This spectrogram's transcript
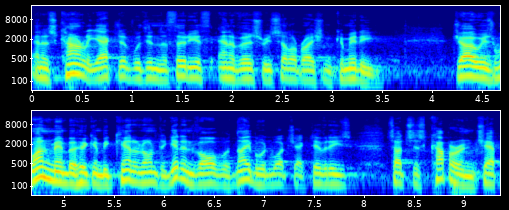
and is currently active within the 30th Anniversary Celebration Committee. Joe is one member who can be counted on to get involved with Neighbourhood Watch activities such as cuppa and chaps,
